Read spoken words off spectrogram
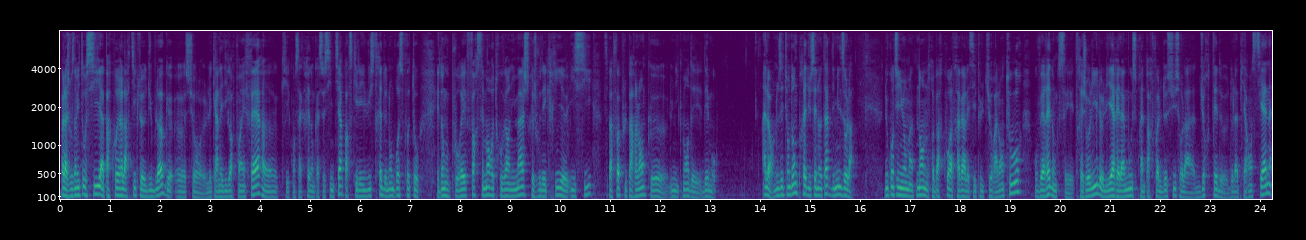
Voilà, je vous invite aussi à parcourir l'article du blog sur lescarnetsdigor.fr qui est consacré donc à ce cimetière parce qu'il est illustré de nombreuses photos. Et donc vous pourrez forcément retrouver en images ce que je vous décris ici. C'est parfois plus parlant que uniquement des, des mots. Alors, nous étions donc près du cénotaphe d'Émile Zola. Nous continuons maintenant notre parcours à travers les sépultures alentours. Vous verrez, donc c'est très joli. Le lierre et la mousse prennent parfois le dessus sur la dureté de, la pierre ancienne.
